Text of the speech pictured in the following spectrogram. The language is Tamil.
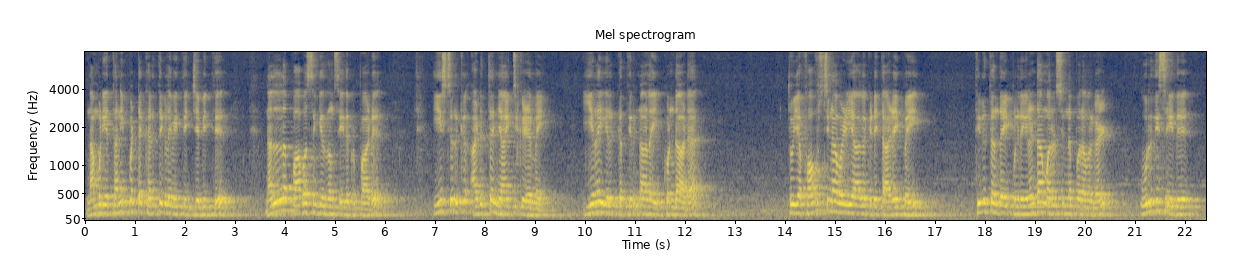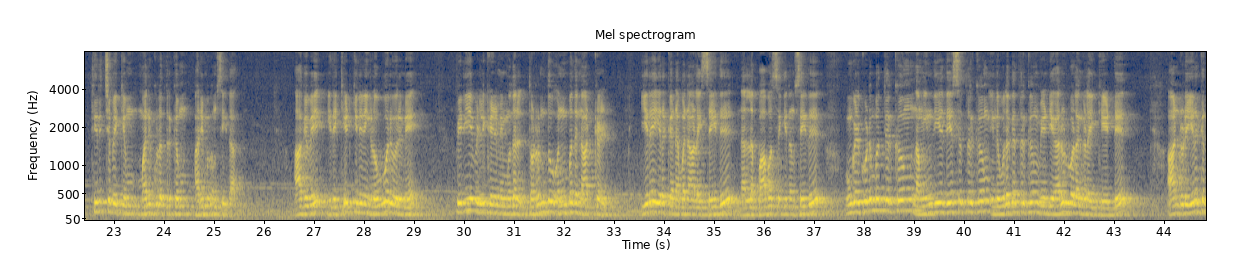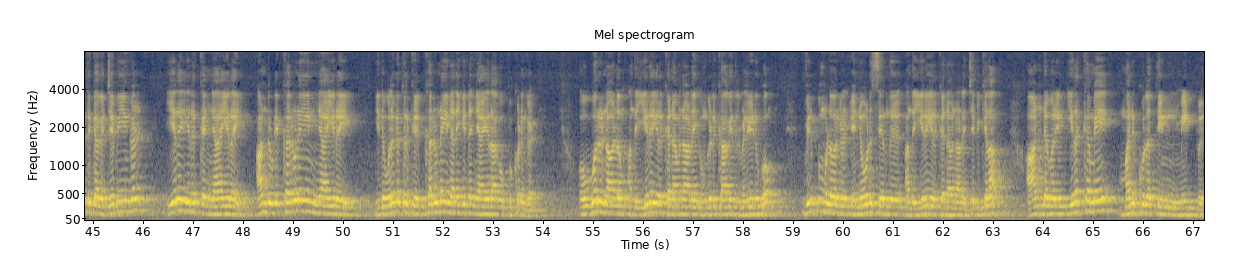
நம்முடைய தனிப்பட்ட கருத்துக்களை வைத்து ஜெபித்து நல்ல பாவ சங்கீதம் செய்த பிற்பாடு ஈஸ்டருக்கு அடுத்த ஞாயிற்றுக்கிழமை இறை இருக்க திருநாளை கொண்டாட தூய ஃபவுஸ்டினா வழியாக கிடைத்த அழைப்பை திருத்தந்தை புனித இரண்டாம் அருள் சின்னப்பர் அவர்கள் உறுதி செய்து திருச்சபைக்கும் மனுக்குலத்திற்கும் அறிமுகம் செய்தார். ஆகவே இதை கேட்கின்ற நீங்கள் ஒவ்வொருவருமே பெரிய வெள்ளிக்கிழமை முதல் தொடர்ந்து ஒன்பது நாட்கள் இறை இறக்க நபநாளை செய்து நல்ல பாவசங்கீதம் செய்து உங்கள் குடும்பத்திற்கும் நம் இந்திய தேசத்திற்கும் இந்த உலகத்திற்கும் வேண்டிய அருள் வளங்களை கேட்டு ஆண்டுடைய இறக்கத்துக்காக ஜெபியுங்கள். இறை இறக்க ஞாயிறை ஆண்டுடைய கருணையின் ஞாயிறை இந்த உலகத்திற்கு கருணை நினைக்கின்ற ஞாயிறாக ஒப்புக்கொடுங்கள். ஒவ்வொரு நாளும் அந்த இறை இறக்க நவநாளை உங்களுக்காக இதில் வெளியிடுவோம். விருப்பம் உள்ளவர்கள் என்னோடு சேர்ந்து அந்த இறை இறக்க நவநாளை ஜெபிக்கலாம். ஆண்டவரின் இரக்கமே மனுக்குலத்தின் மீட்பு.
